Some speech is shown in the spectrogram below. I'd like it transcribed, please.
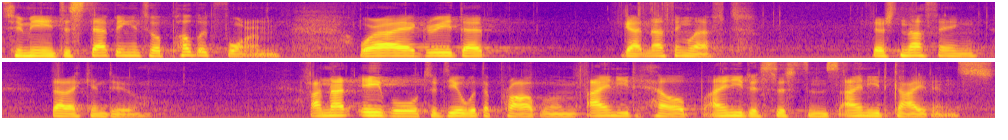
to me to stepping into a public forum where I agreed that got nothing left. There's nothing that I can do. I'm not able to deal with the problem. I need help. I need assistance. I need guidance.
